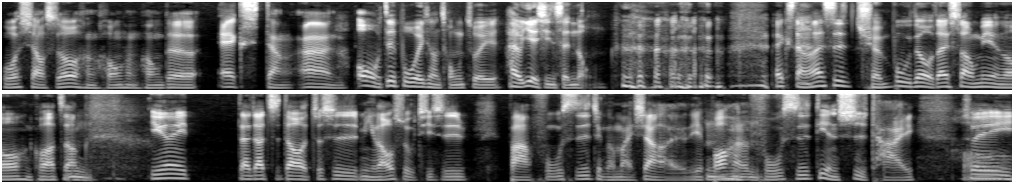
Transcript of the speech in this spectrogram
我小时候很红很红的。X 档案哦，这部我也想重追，还有夜行神龙。X 档案是全部都有在上面哦，很夸张。嗯、因为大家知道，就是米老鼠其实把福斯整个买下来，也包含了福斯电视台，嗯、所以、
